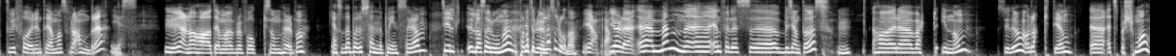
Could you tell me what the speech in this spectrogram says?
at vi får inn tema fra andre. Yes. Vi vil gjerne ha tema fra folk som hører på. Ja, så det er bare å sende på Instagram. Til Lasarone, På heter du. Lasarona. Ja, Ja. gjør det. Eh, Men eh, en felles eh, bekjent av oss Mm. har vært innom studio og lagt igjen et spørsmål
